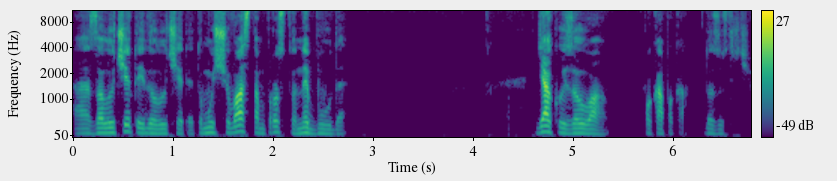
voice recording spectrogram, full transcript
е, залучити і долучити, тому що вас там просто не буде. Дякую за увагу. Пока-пока. До зустрічі.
